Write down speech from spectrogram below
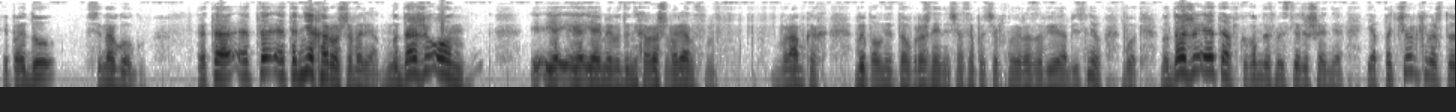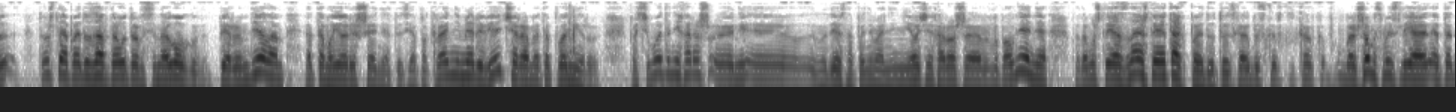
и пойду в синагогу. Это, это, это не хороший вариант. Но даже он, я, я, я имею в виду нехороший вариант в, в рамках выполнить это упражнение. Сейчас я подчеркну и разовью и объясню. Вот. Но даже это в каком-то смысле решение. Я подчеркиваю, что то, что я пойду завтра утром в синагогу первым делом, это мое решение. То есть я, по крайней мере, вечером это планирую. Почему это э, не, э, надеюсь на понимание, не, не очень хорошее выполнение, потому что я знаю, что я и так пойду. То есть, как бы, как, в большом смысле я это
